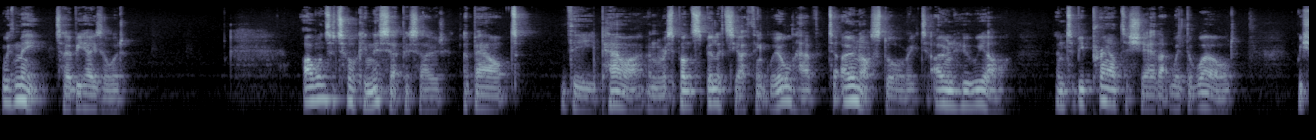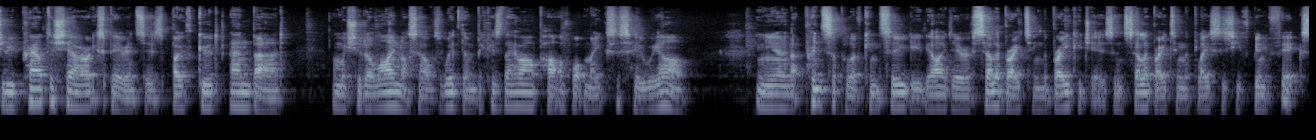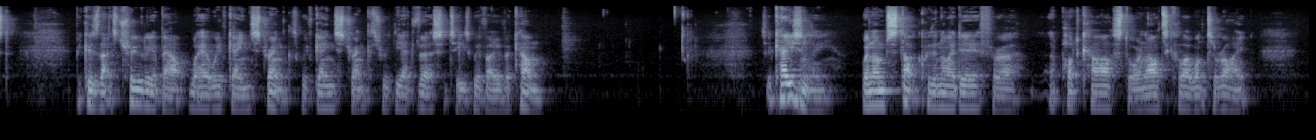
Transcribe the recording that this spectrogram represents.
with me, Toby Hazelwood. I want to talk in this episode about the power and responsibility I think we all have to own our story, to own who we are, and to be proud to share that with the world. We should be proud to share our experiences, both good and bad, and we should align ourselves with them because they are part of what makes us who we are. And you know, that principle of kintsugi, the idea of celebrating the breakages and celebrating the places you've been fixed, because that's truly about where we've gained strength. We've gained strength through the adversities we've overcome. So occasionally, when I'm stuck with an idea for a, a podcast or an article I want to write,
